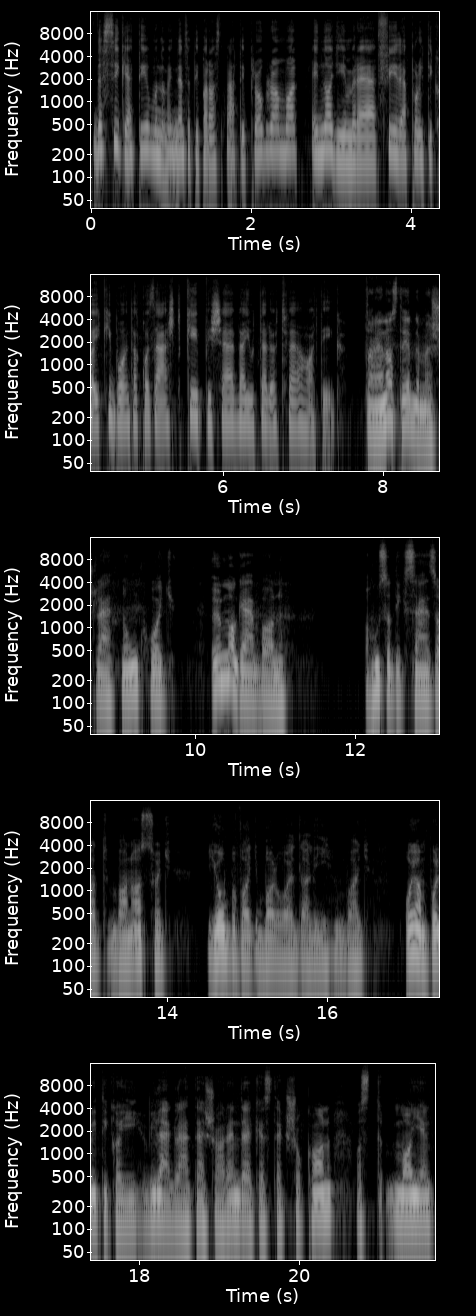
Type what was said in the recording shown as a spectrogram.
de Szigeti, mondom, egy nemzeti parasztpárti programmal egy Nagy Imre féle politikai kibontakozást képviselve jut el 56-ig. Talán azt érdemes látnunk, hogy önmagában a 20. században az, hogy jobb vagy baloldali, vagy olyan politikai világlátással rendelkeztek sokan, azt ma ilyen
